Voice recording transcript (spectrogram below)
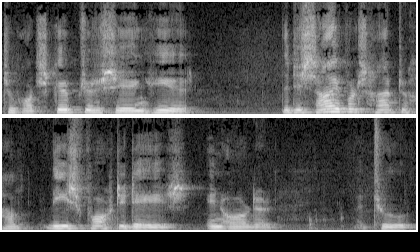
to what Scripture is saying here, the disciples had to have these 40 days in order to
